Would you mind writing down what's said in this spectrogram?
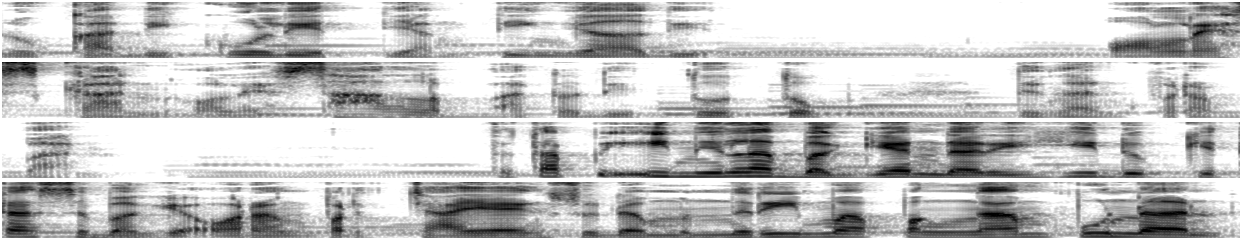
luka di kulit yang tinggal di dioleskan oleh salep atau ditutup dengan perban. Tetapi inilah bagian dari hidup kita sebagai orang percaya yang sudah menerima pengampunan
